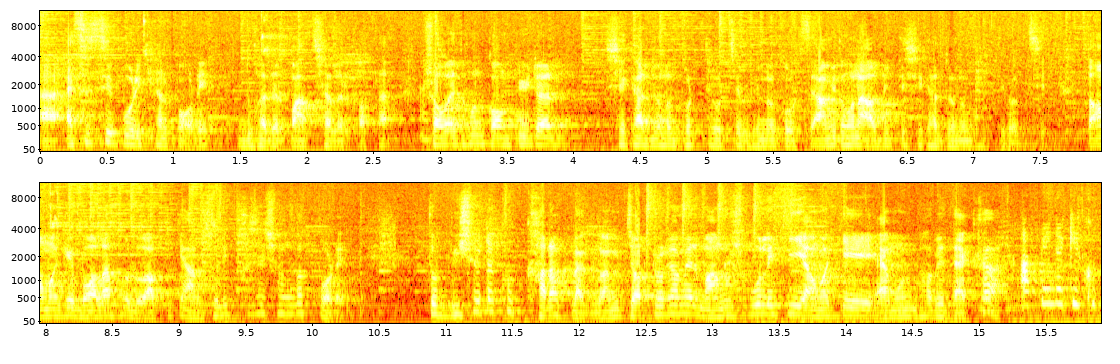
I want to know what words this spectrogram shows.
এসএসসি পরীক্ষার পরে দু হাজার পাঁচ সালের কথা সবাই তখন কম্পিউটার শেখার জন্য ভর্তি হচ্ছে বিভিন্ন কোর্সে। আমি তখন আবৃত্তি শেখার জন্য ভর্তি হচ্ছি। তো আমাকে বলা হলো আপনি কি আঞ্চলিক ভাষায় সংবাদ পড়েন? তো বিষয়টা খুব খারাপ লাগল। আমি চট্টগ্রামের মানুষ বলে কি আমাকে এমনভাবে দেখা? আপনি নাকি খুব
